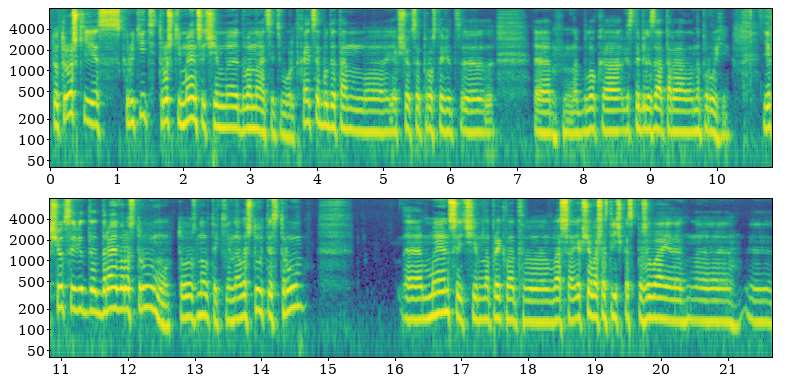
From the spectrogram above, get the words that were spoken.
То трошки скрутіть трошки менше, ніж 12 вольт. Хай це буде там, е, якщо це просто від е, е, блока від стабілізатора напруги. Якщо це від драйвера струму, то знов таки налаштуйте струм е, менше, ніж, наприклад, е, ваша, якщо ваша стрічка споживає е, е,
